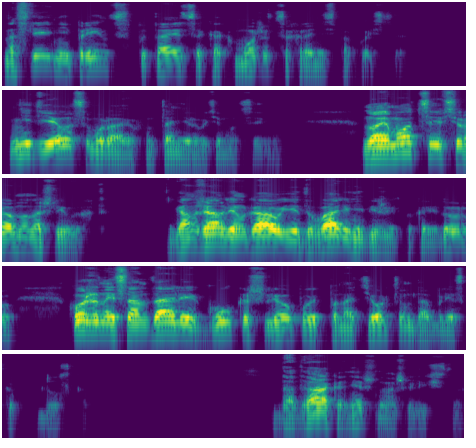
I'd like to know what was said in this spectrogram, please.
Наследный принц пытается как может сохранить спокойствие. Не дело самураю фонтанировать эмоциями. Но эмоции все равно нашли выход. Ганжан Ленгау едва ли не бежит по коридору, кожаные сандалии гулко шлепают по натертым до блеска доскам. Да-да, конечно, Ваше Величество.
